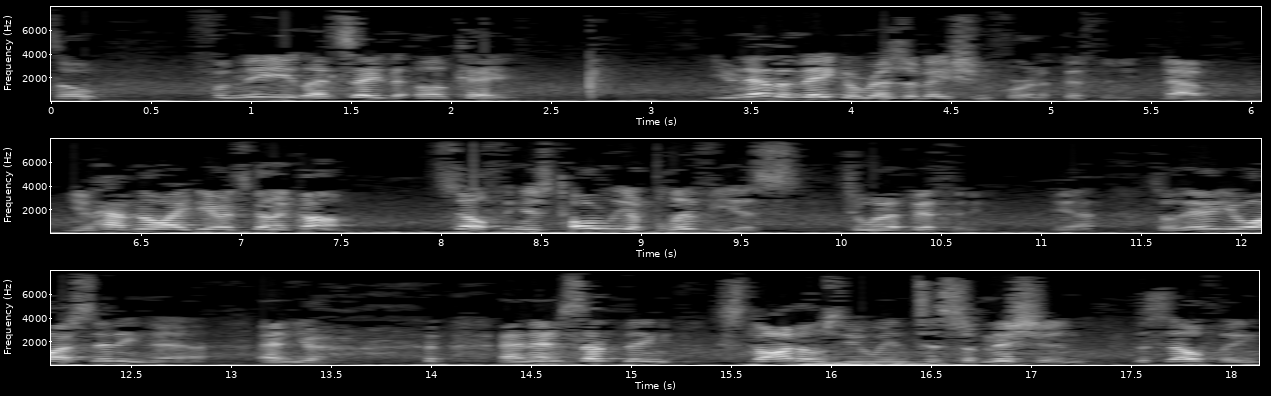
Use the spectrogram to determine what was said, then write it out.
So, for me, let's say that okay, you never make a reservation for an epiphany. Never. You have no idea it's going to come. Selfing is totally oblivious to an epiphany. Yeah. So there you are sitting there, and you're and then something startles you into submission, the selfing,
